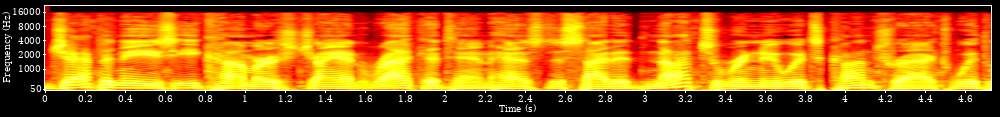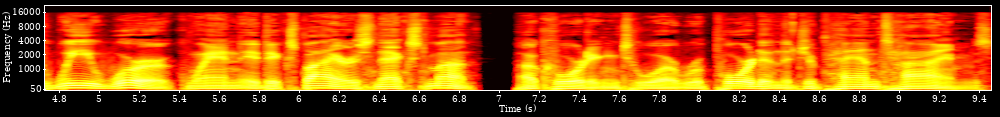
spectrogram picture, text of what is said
Japanese e-commerce giant Rakuten has decided not to renew its contract with WeWork when it expires next month, according to a report in the Japan Times.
